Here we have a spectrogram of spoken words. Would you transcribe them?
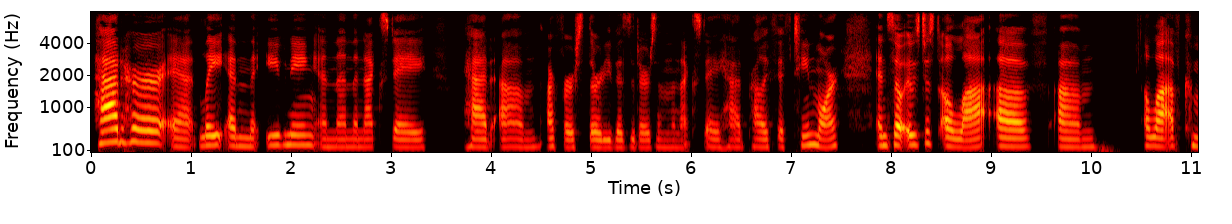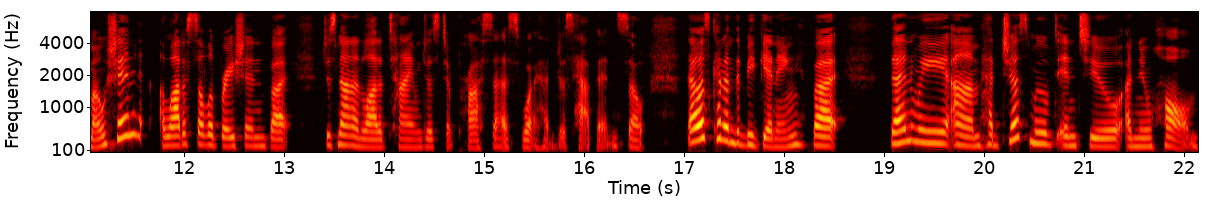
had her at late in the evening, and then the next day had um, our first 30 visitors, and the next day had probably 15 more. And so it was just a lot of um, a lot of commotion, a lot of celebration, but just not a lot of time just to process what had just happened. So that was kind of the beginning, but then we um, had just moved into a new home.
